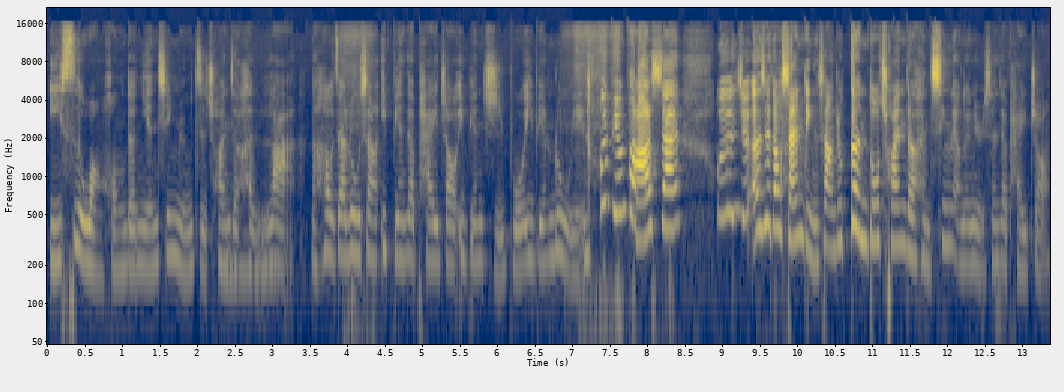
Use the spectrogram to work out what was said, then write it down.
疑似网红的年轻女子穿着嗯很辣，然后在路上一边在拍照，一边直播，一边录影，然 后一边爬山。我就觉得，而且到山顶上就更多穿的很清凉的女生在拍照。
